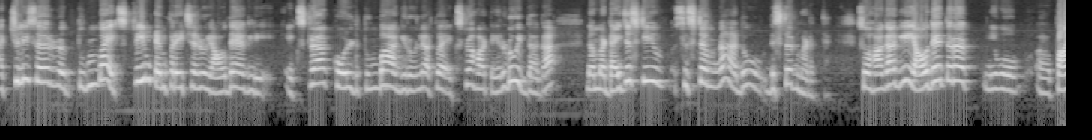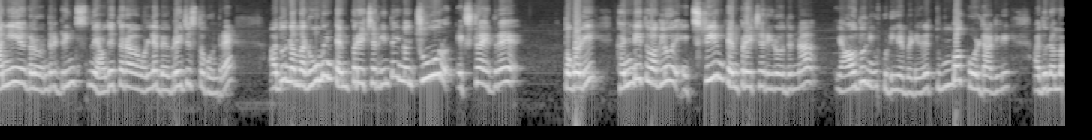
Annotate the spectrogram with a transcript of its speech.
ಆ್ಯಕ್ಚುಲಿ ಸರ್ ತುಂಬ ಎಕ್ಸ್ಟ್ರೀಮ್ ಟೆಂಪರೇಚರು ಯಾವುದೇ ಆಗಲಿ ಎಕ್ಸ್ಟ್ರಾ ಕೋಲ್ಡ್ ತುಂಬ ಆಗಿರೋಲ್ಲ ಅಥವಾ ಎಕ್ಸ್ಟ್ರಾ ಹಾಟ್ ಎರಡೂ ಇದ್ದಾಗ ನಮ್ಮ ಡೈಜೆಸ್ಟಿವ್ ಸಿಸ್ಟಮ್ನ ಅದು ಡಿಸ್ಟರ್ಬ್ ಮಾಡುತ್ತೆ. ಸೊ ಹಾಗಾಗಿ ಯಾವುದೇ ಥರ ನೀವು ಪಾನೀಯಗಳು ಅಂದರೆ ಡ್ರಿಂಕ್ಸ್ ಯಾವುದೇ ಥರ ಒಳ್ಳೆ ಬೆವರೇಜಸ್ ತೊಗೊಂಡ್ರೆ ಅದು ನಮ್ಮ ರೂಮಿನ ಟೆಂಪ್ರೇಚರ್ಗಿಂತ ಇನ್ನೊಂದು ಚೂರು ಎಕ್ಸ್ಟ್ರಾ ಇದ್ದರೆ ತಗೊಳ್ಳಿ. ಖಂಡಿತವಾಗ್ಲೂ ಎಕ್ಸ್ಟ್ರೀಮ್ ಟೆಂಪ್ರೇಚರ್ ಇರೋದನ್ನು ಯಾವುದು ನೀವು ಕುಡಿಯಬೇಡಿ ಅಂದರೆ ತುಂಬ ಕೋಲ್ಡ್ ಆಗಲಿ, ಅದು ನಮ್ಮ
